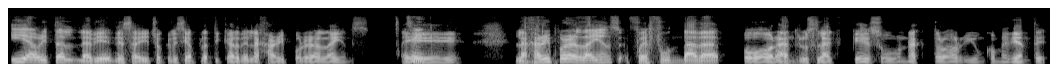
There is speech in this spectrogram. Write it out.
Y ahorita les había dicho que les iba a platicar de la Harry Potter Alliance. Eh, la Harry Potter Alliance fue fundada por Andrew Slack, que es un actor y un comediante,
